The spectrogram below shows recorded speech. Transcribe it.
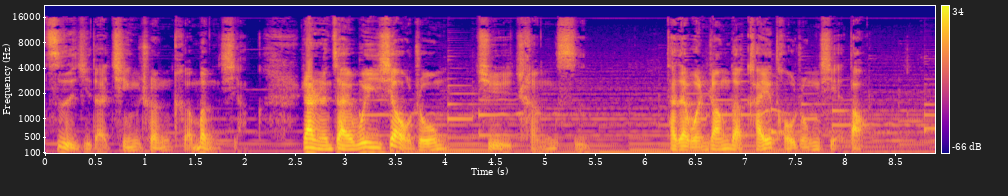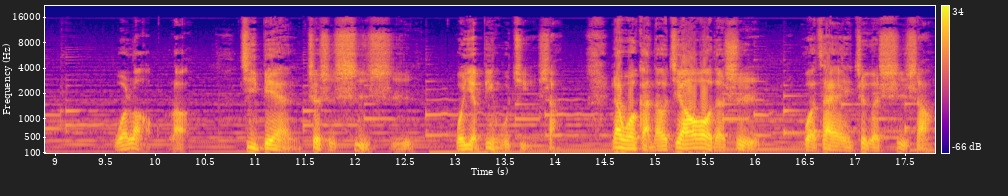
自己的青春和梦想，让人在微笑中去沉思。他在文章的开头中写道：“我老了，即便这是事实，我也并不沮丧。让我感到骄傲的是，我在这个世上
